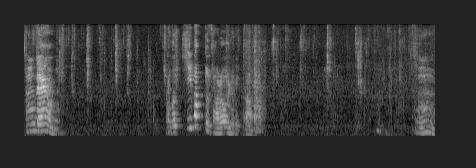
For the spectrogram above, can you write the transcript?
근데 이거 찌밥도 잘 어울리겠다. 음.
